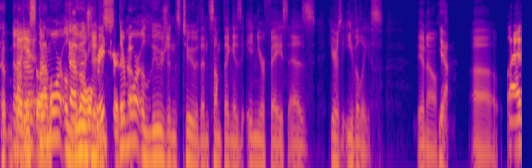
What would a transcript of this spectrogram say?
Uh, No, But they're, they're more a illusions. They're go. more illusions too than something as in your face as here's Ivalice. You know. Yeah. Uh, I,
